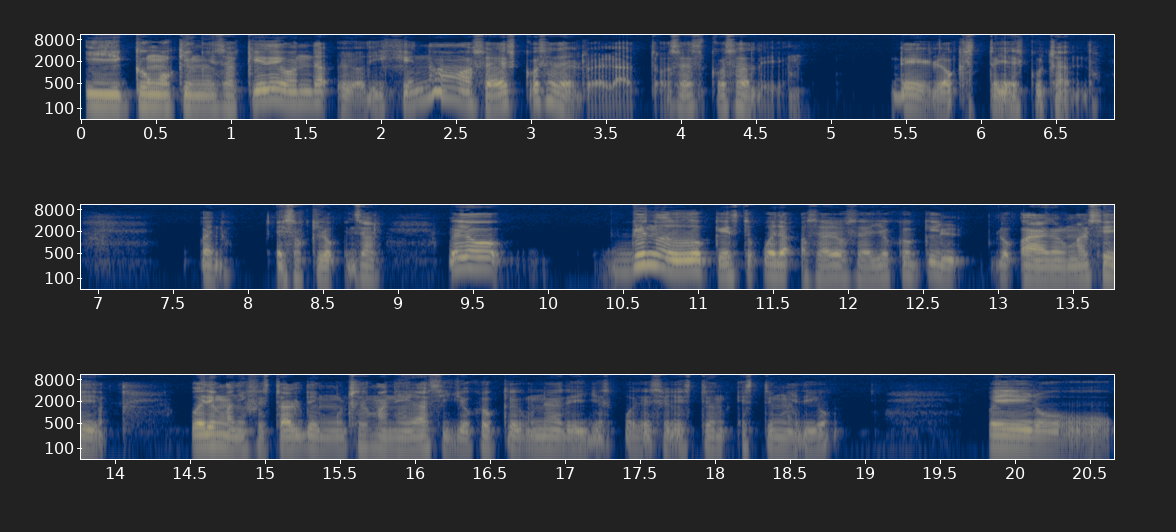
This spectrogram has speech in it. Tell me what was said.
y como que me saqué de onda, pero dije, no, o sea, es cosa del relato, o sea, es cosa de, de lo que estoy escuchando. Bueno, eso quiero pensar. Pero yo no dudo que esto pueda pasar, o sea, yo creo que lo paranormal se puede manifestar de muchas maneras y yo creo que una de ellas puede ser este, este medio. Pero,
